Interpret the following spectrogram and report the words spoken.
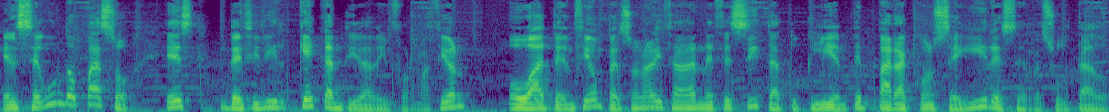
El segundo paso es decidir qué cantidad de información o atención personalizada necesita tu cliente para conseguir ese resultado.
